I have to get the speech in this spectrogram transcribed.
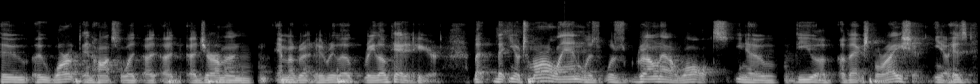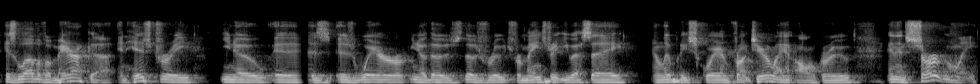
who who worked in Huntsville, a, a, a German immigrant who relo- relocated here. But but you know, Tomorrowland was was grown out of Walt's you know view of, of exploration. You know, his his love of America and history you know, is is where you know those those roots from Main Street USA and Liberty Square and Frontierland all grew, and then certainly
